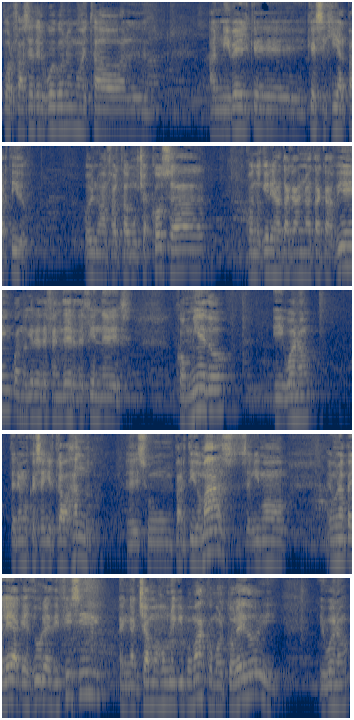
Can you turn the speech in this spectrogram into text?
por fases del juego, no hemos estado al, nivel que exigía el partido. Hoy nos han faltado muchas cosas, cuando quieres atacar no atacas bien, cuando quieres defender defiendes con miedo. Y bueno, tenemos que seguir trabajando. Es un partido más, seguimos en una pelea que es dura, es difícil, enganchamos a un equipo más como el Toledo. Y, bueno,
